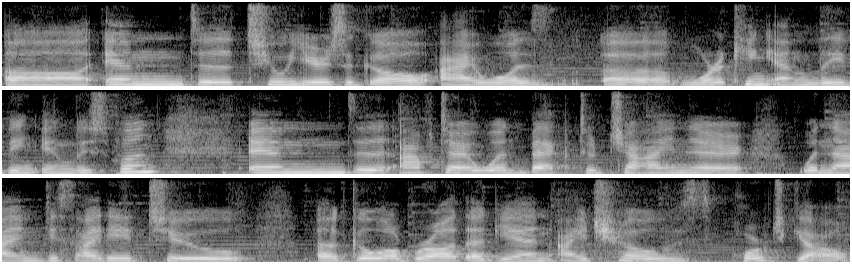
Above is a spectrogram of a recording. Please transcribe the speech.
Uh, and uh, two years ago, I was uh, working and living in Lisbon. And uh, after I went back to China, when I decided to uh, go abroad again, I chose Portugal.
